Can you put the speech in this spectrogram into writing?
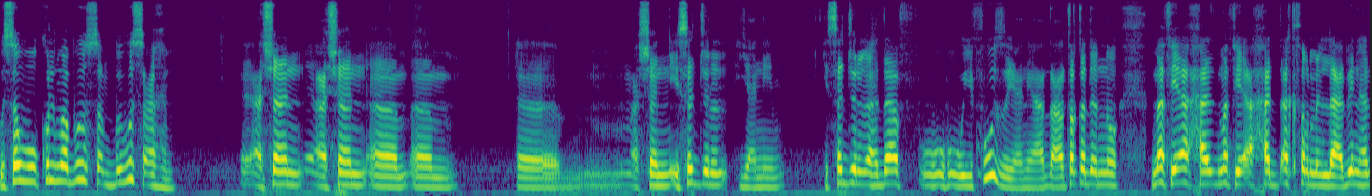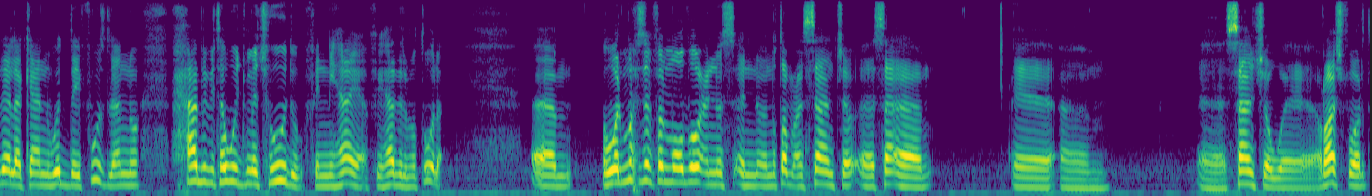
ويسووا كل ما بوسعهم عشان عشان آم آم آم عشان يسجل يعني يسجل الأهداف ويفوزوا يعني. أعتقد إنه ما في احد ما في أحد أكثر من اللاعبين هذول كان وده يفوز لأنه حابب يتوج مجهوده في النهاية في هذه البطولة. هو المحزن في الموضوع إنه انه طبعا سانشو آه، آه، آه، سانشو وراشفورد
